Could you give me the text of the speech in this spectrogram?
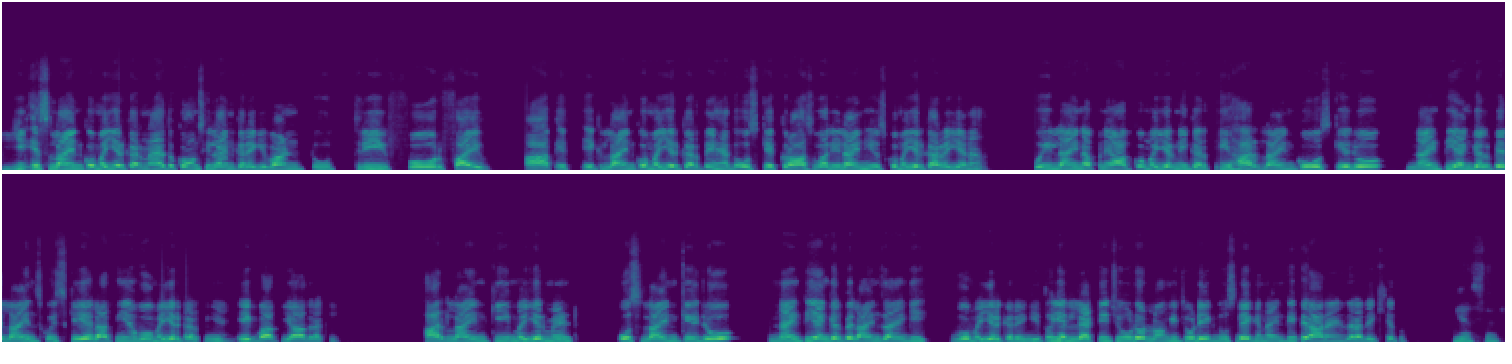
ये इस लाइन को मैयर करना है तो कौन सी लाइन करेगी? One two three four five आप एक एक लाइन को मैयर करते हैं तो उसके क्रॉस वाली लाइन ही उसको मैयर कर रही है ना। कोई लाइन अपने आप को मैयर नहीं करती, हर लाइन को उसके जो 90 एंगल पे लाइंस कोई स्केल आती हैं, वो मैयर करती हैं। एक बात याद रखें, हर लाइन की मैयरमेंट उस लाइन के जो 90 एंगल पे लाइंस आएँगी, वो मैयर करेंगी। तो ये लेटीट्यूड और लॉन्गिट्यूड एक दूसरे के 90 पे आ रहे हैं, जरा देखिए तो। यस सर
